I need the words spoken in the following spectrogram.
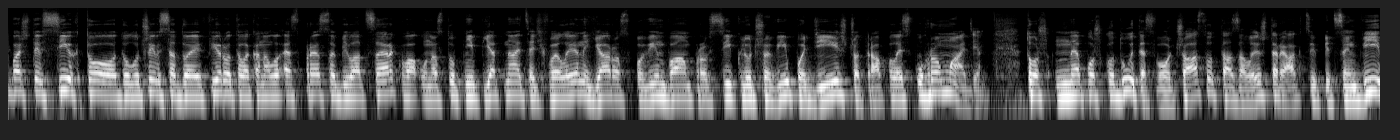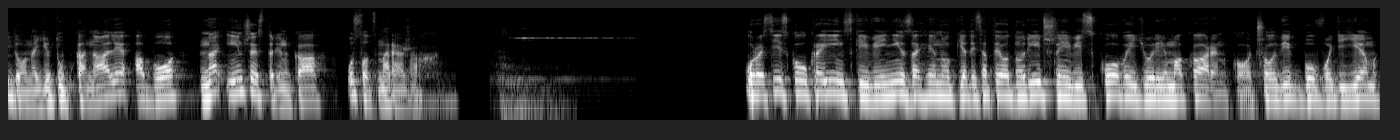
бачити всіх, хто долучився до ефіру телеканалу Еспресо Біла Церква. У наступні 15 хвилин я розповім вам про всі ключові події, що трапились у громаді. Тож не пошкодуйте свого часу та залиште реакцію під цим відео на Ютуб каналі або на інших сторінках у соцмережах. У російсько-українській війні загинув 51-річний військовий Юрій Макаренко. Чоловік був водієм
